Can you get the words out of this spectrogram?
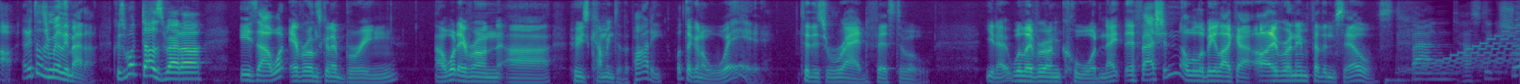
Oh, and it doesn't really matter because what does matter is uh, what everyone's going to bring, uh, what everyone uh, who's coming to the party, what they're going to wear to this rad festival. You know, will everyone coordinate their fashion, or will it be like, a, oh, everyone in for themselves? Fantastic shirt.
